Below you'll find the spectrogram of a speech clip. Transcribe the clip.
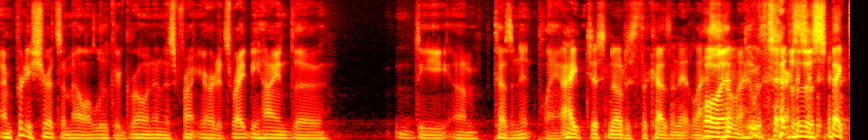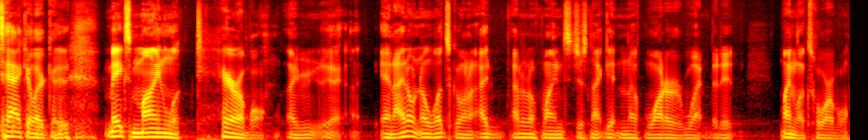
I'm pretty sure it's a melaleuca growing in his front yard. It's right behind the the um, cousin it plant. I just noticed the cousin it last well, time it, I was there. that is a spectacular. makes mine look terrible. I, and I don't know what's going on. I, I don't know if mine's just not getting enough water or what, but it mine looks horrible.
